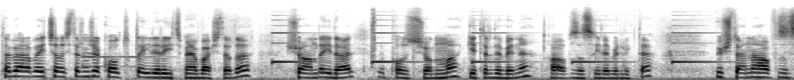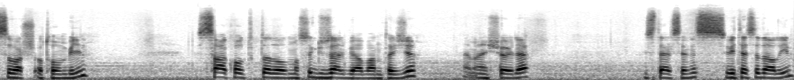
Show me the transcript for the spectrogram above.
Tabi arabayı çalıştırınca koltuk da ileri gitmeye başladı. Şu anda ideal pozisyonuma getirdi beni hafızasıyla birlikte. 3 tane hafızası var otomobilin. Sağ koltukta da olması güzel bir avantajı. Hemen şöyle isterseniz vitese de alayım.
